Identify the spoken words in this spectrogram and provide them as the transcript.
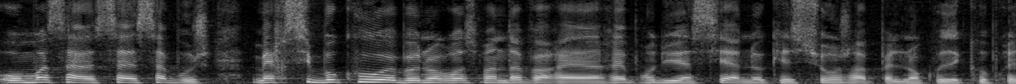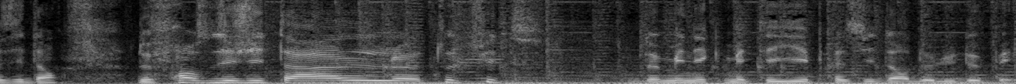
au, moins, ça, ça, ça, bouge. Merci beaucoup, euh, Benoît Grossman, d'avoir euh, répondu ainsi à nos questions. Je rappelle donc que vous êtes co-président de France Digital. Tout de suite, Dominique Métayer, président de l'UDP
